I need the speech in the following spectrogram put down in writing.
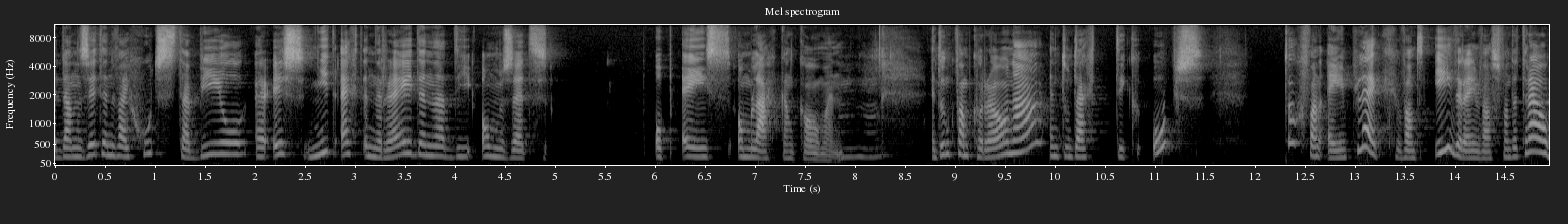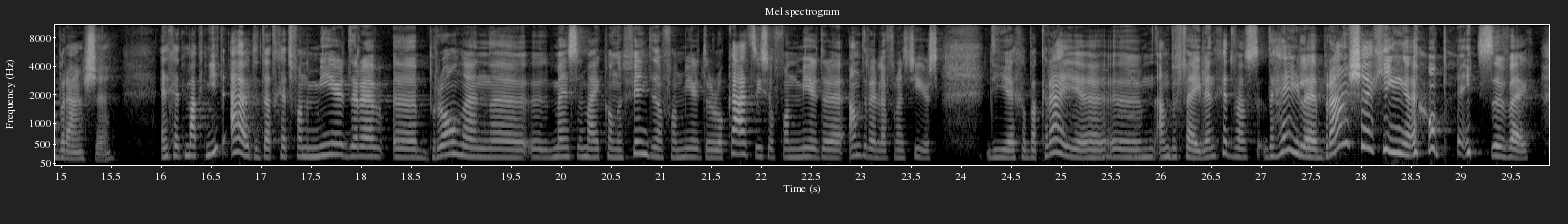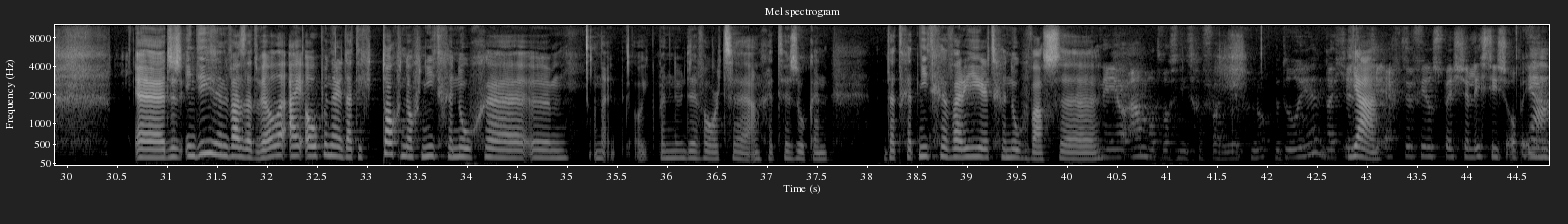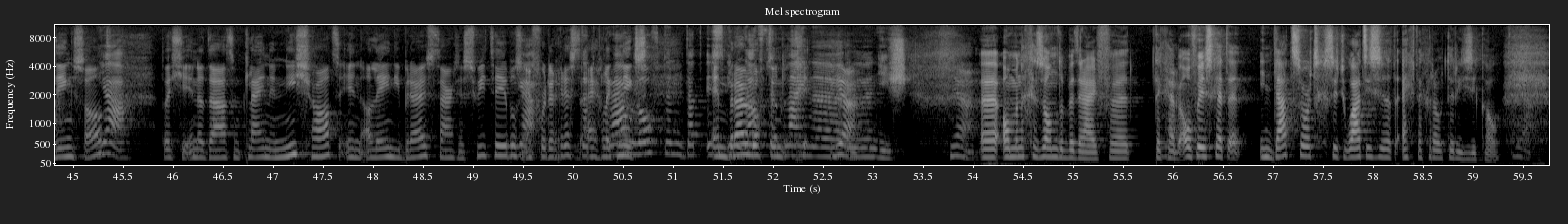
dan zitten wij goed stabiel. Er is niet echt een reden dat die omzet opeens omlaag kan komen. Mhm. En toen kwam corona en toen dacht ik, oeps, toch van één plek. Want iedereen was van de trouwbranche. En het maakt niet uit dat het van meerdere eh, bronnen eh, eh, mensen mij konden vinden, of van meerdere locaties, of van meerdere andere leveranciers die uh, gebakkerij uh, aanbevelen. Het was, de hele branche ging opeens weg. Uh, dus in die zin was dat wel een eye-opener dat ik toch nog niet genoeg. Uh, um, nou, oh, ik ben nu de woord uh, aan het zoeken. Dat het niet gevarieerd genoeg was. Nee, jouw aanbod was niet gevarieerd genoeg, bedoel je? Dat je, ja. dat je echt te veel specialistisch op één ding zat? Ja. Dat je inderdaad een kleine niche had in alleen die bruidstaart en sweet tables en voor de rest eigenlijk niks. Dat is en bruiloften, een kleine uh, niche. Ja. Uh, om een gezonde bedrijf uh, te hebben. Of is het in dat soort situaties is dat echt een groot risico.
